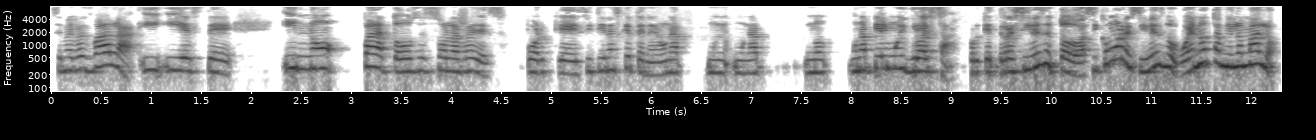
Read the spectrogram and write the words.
se me resbala. Y, y este, y no para todos son las redes, porque si tienes que tener una, una, una piel muy gruesa, porque recibes de todo, así como recibes lo bueno, también lo malo.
